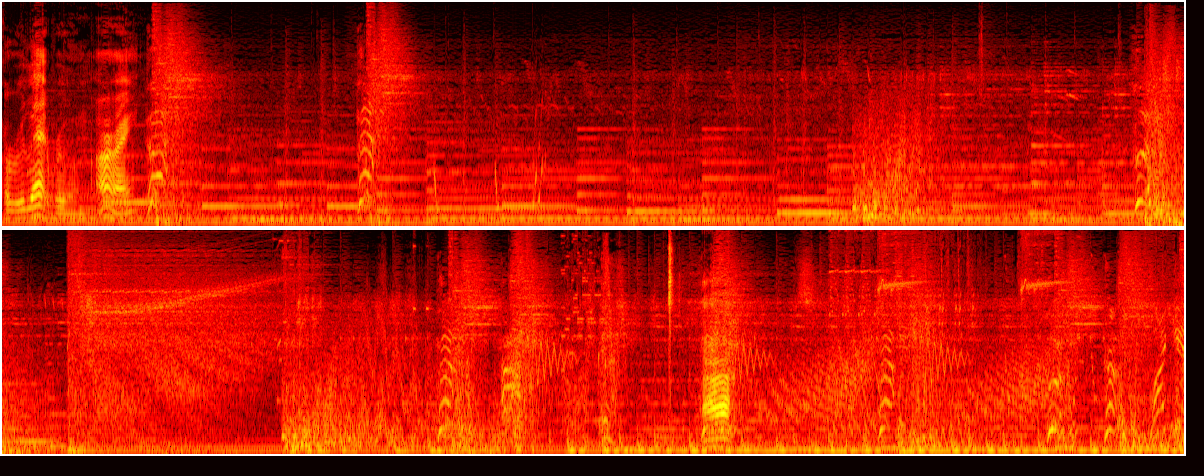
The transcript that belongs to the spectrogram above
A roulette room. Alright. Ah, Like it!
